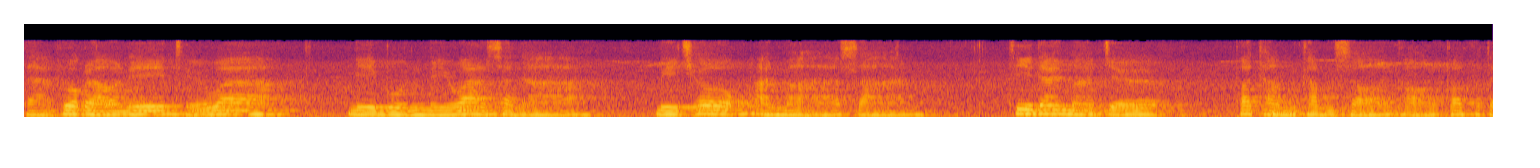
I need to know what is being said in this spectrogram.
แต่พวกเรานี้ถือว่ามีบุญมีวาสนา มีโชคอันมหาศาล ที่ได้มาเจอพระธรรมคำสอนของพระพุทธ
